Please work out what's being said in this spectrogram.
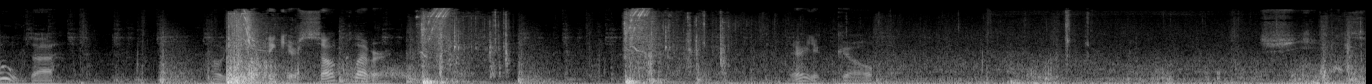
The? Uh. Oh, you think you're so clever. There you go. Jeez.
